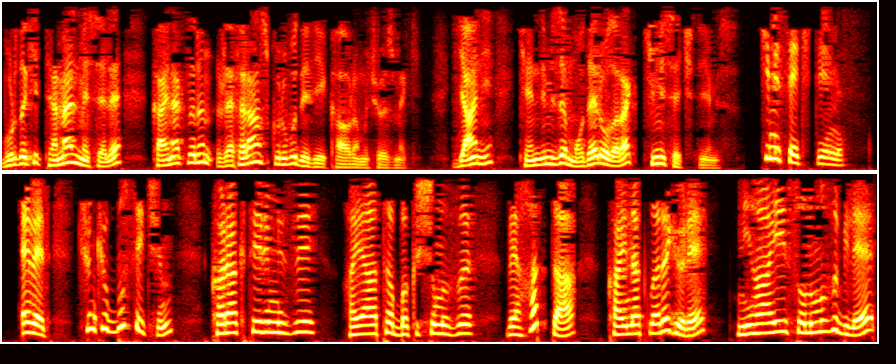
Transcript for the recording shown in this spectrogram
Buradaki temel mesele kaynakların referans grubu dediği kavramı çözmek. Yani kendimize model olarak kimi seçtiğimiz. Kimi seçtiğimiz. Evet, çünkü bu seçim karakterimizi, hayata bakışımızı ve hatta kaynaklara göre nihai sonumuzu bile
